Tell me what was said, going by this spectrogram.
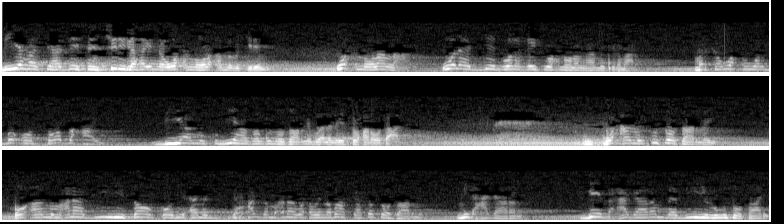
biyahaasi haddaysan jiri lahaynna wax noola amaba jiren wax noolaan lahaa walaa geed walaa keyrkii wax noolaan lahaa ma jira man marka wax walba oo soo baxay biyahaasaan ku soo saarnay bu alla leeya subxana waxaanu ku saarnay oo aanu macnaha biyihii sababkoodii ama xagga macnaha waxa nabaadkaa ka soo saarnay mid cagaaran. Geed cagaaran baa biyihii lagu soo saari.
